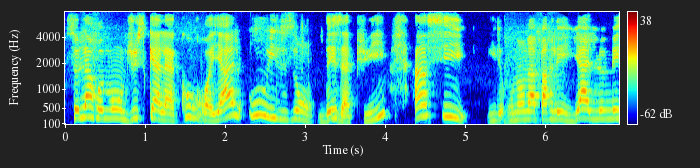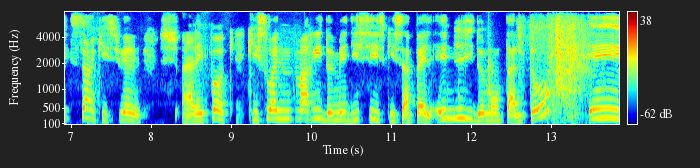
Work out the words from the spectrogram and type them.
cela remonte jusqu'à la Cour royale où ils ont des appuis. Ainsi, on en a parlé, il y a le médecin qui suit à l'époque, qui soigne Marie de Médicis, qui s'appelle Enli de Montalto, et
